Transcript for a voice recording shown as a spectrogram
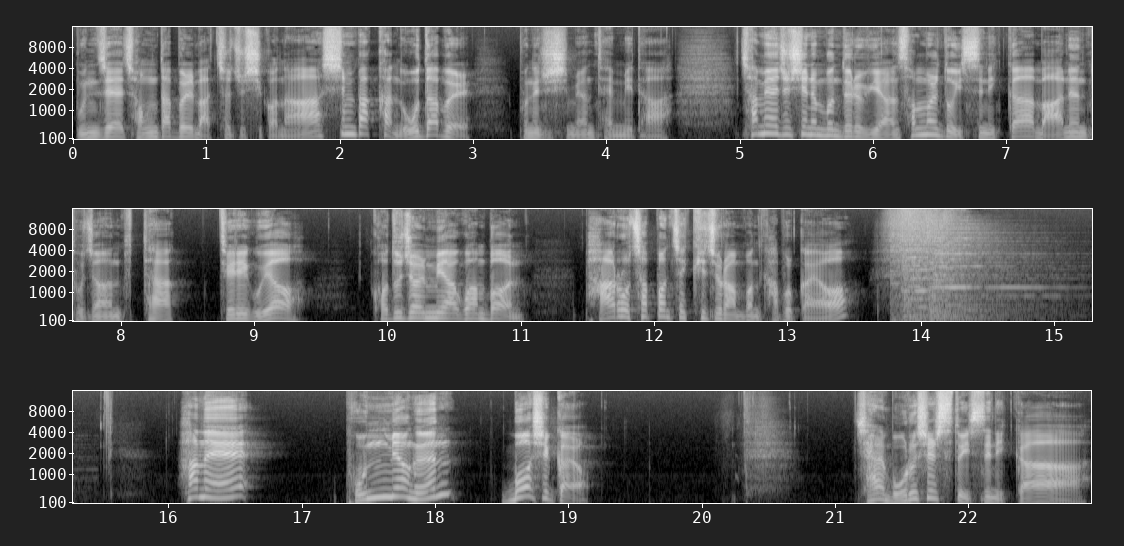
문제 정답을 맞춰주시거나 신박한 오답을 보내주시면 됩니다. 참여해주시는 분들을 위한 선물도 있으니까 많은 도전 부탁드리고요. 거두절미하고 한번 바로 첫 번째 퀴즈로 한번 가볼까요? 한해 본명은 무엇일까요? 잘 모르실 수도 있으니까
